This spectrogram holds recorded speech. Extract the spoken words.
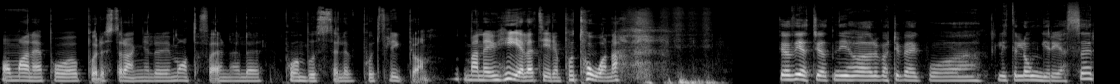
Om man är på, på restaurang eller i mataffären eller på en buss eller på ett flygplan. Man är ju hela tiden på tårna. Jag vet ju att ni har varit iväg på lite långresor.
